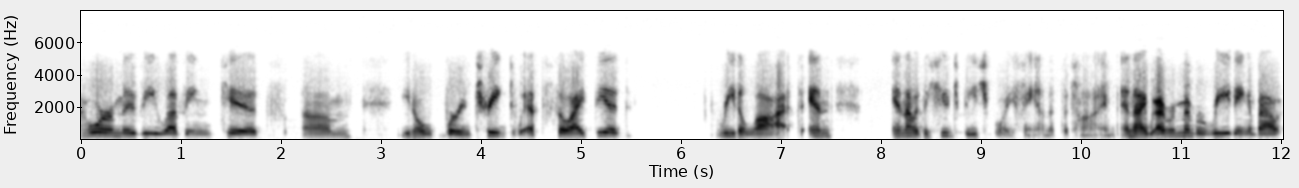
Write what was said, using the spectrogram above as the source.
horror movie loving kids um you know were intrigued with. So i did read a lot. And and i was a huge beach boy fan at the time. And i i remember reading about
